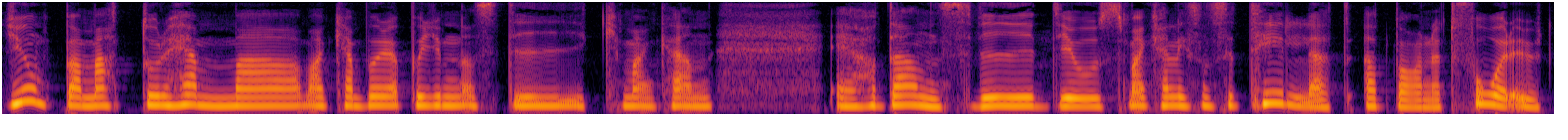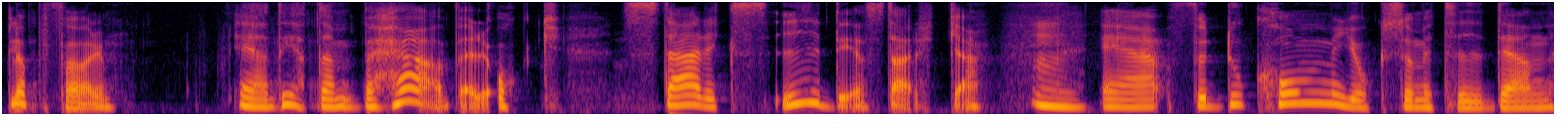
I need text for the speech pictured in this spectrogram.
gympamattor hemma, man kan börja på gymnastik, man kan eh, ha dansvideos. Man kan liksom se till att, att barnet får utlopp för eh, det den behöver. Och stärks i det starka. Mm. Eh, för då kommer ju också med tiden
